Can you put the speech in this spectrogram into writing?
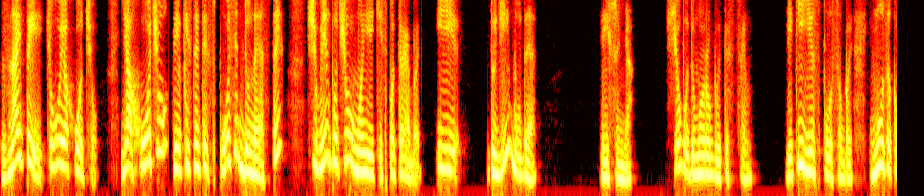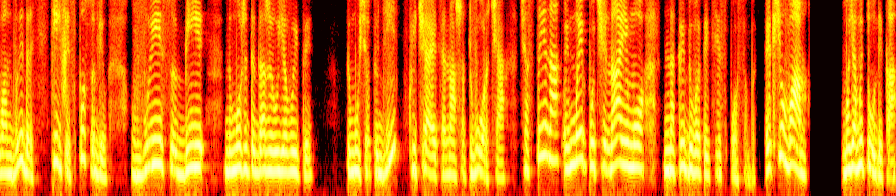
Знайти, чого я хочу. Я хочу якийсь знайти спосіб донести, щоб він почув мої якісь потреби. І тоді буде рішення, що будемо робити з цим. Які є способи? Мозок вам видасть стільки способів, ви собі не можете навіть уявити. Тому що тоді включається наша творча частина, і ми починаємо накидувати ці способи. Якщо вам моя методика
